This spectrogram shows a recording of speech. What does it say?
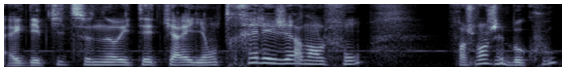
avec des petites sonorités de carillon très légères dans le fond. Franchement j'aime beaucoup.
